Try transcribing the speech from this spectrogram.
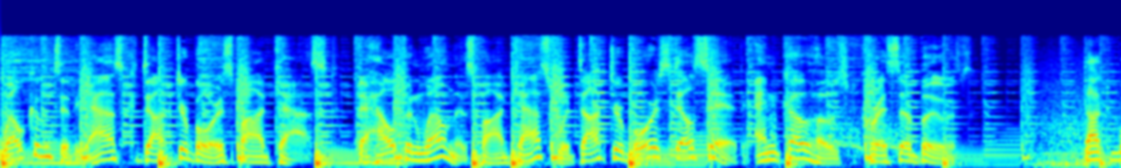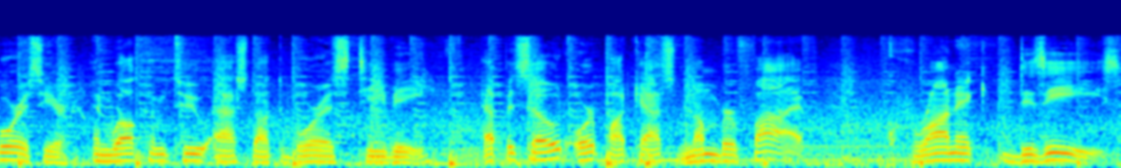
Welcome to the Ask Dr. Boris podcast, the health and wellness podcast with Dr. Boris Del Cid and co host Chrissa Booth. Dr. Boris here, and welcome to Ask Dr. Boris TV, episode or podcast number five Chronic Disease.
